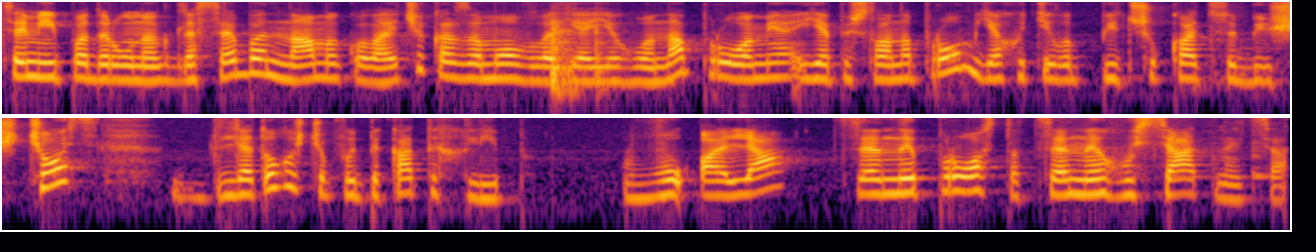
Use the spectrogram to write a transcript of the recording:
Це мій подарунок для себе на Миколайчика. Замовила я його на промі. Я пішла на пром, я хотіла підшукати собі щось для того, щоб випікати хліб. Вуаля! Це не просто, це не гусятниця,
